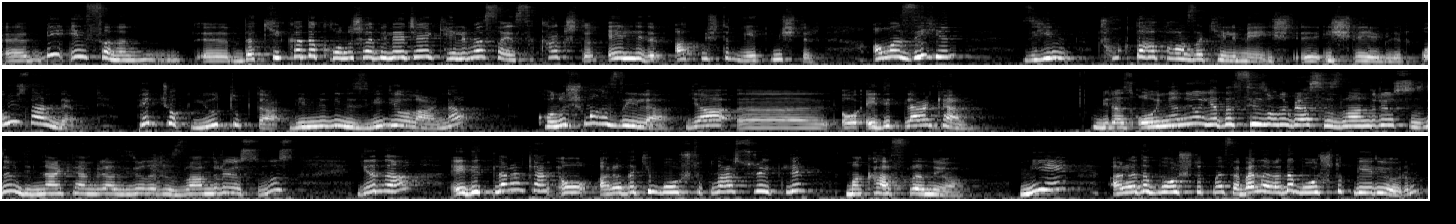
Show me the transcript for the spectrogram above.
Ee, bir insanın e, dakikada konuşabileceği kelime sayısı kaçtır? 50'dir, 60'tır, 70'tir. Ama zihin zihin çok daha fazla kelimeyi e, işleyebilir. O yüzden de pek çok YouTube'da dinlediğiniz videolarla konuşma hızıyla ya e, o editlerken biraz oynanıyor ya da siz onu biraz hızlandırıyorsunuz değil mi? Dinlerken biraz videoları hızlandırıyorsunuz. Ya da editlerken o aradaki boşluklar sürekli makaslanıyor. Niye? Arada boşluk mesela ben arada boşluk veriyorum.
